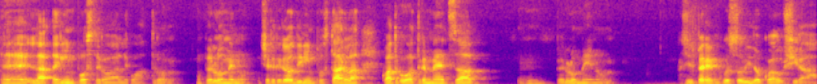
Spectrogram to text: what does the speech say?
eh, la rimposterò alle 4 o perlomeno cercherò di rimpostarla 4 o 4 e mezza mm, perlomeno si spera che questo video qua uscirà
